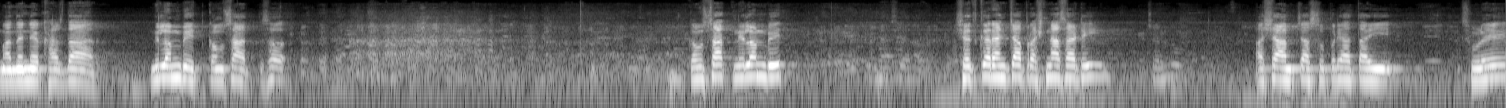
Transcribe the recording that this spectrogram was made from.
माननीय खासदार निलंबित कंसात स कंसात निलंबित शेतकऱ्यांच्या प्रश्नासाठी अशा आमच्या सुप्रियाताई सुळे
